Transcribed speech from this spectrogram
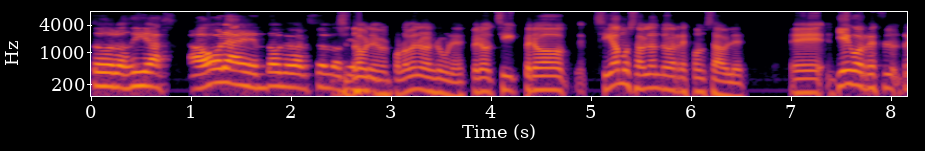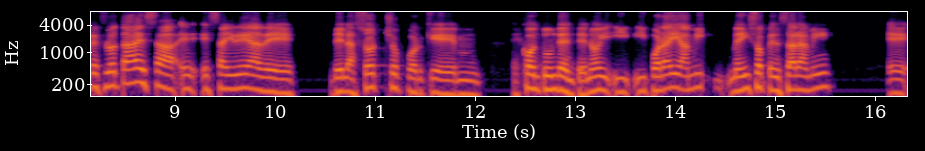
todos los días, ahora en doble versión los Doble, por lo menos los lunes, pero sí, pero sigamos hablando de responsables. Eh, Diego, reflota esa, e, esa idea de, de las ocho porque mm, es contundente, ¿no? Y, y, por ahí a mí me hizo pensar a mí eh,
